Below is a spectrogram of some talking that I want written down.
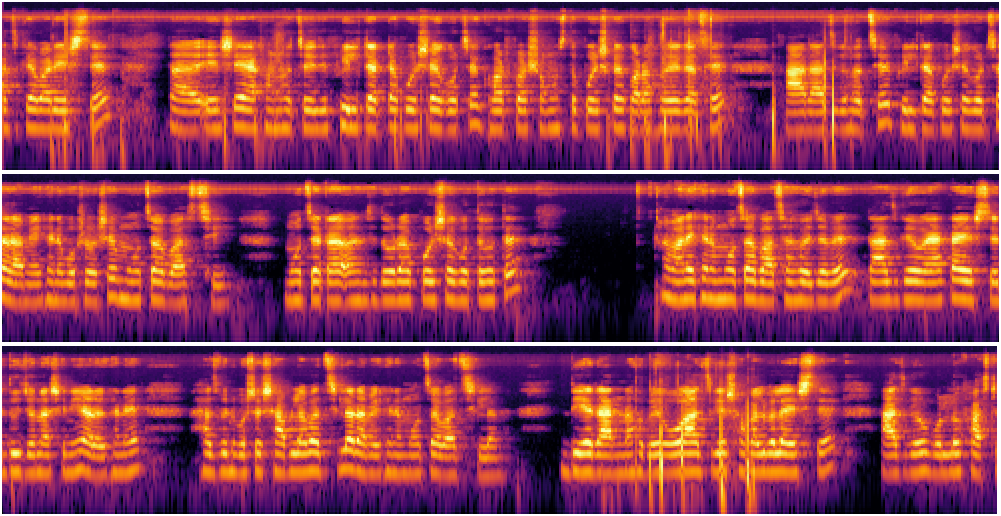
আজকে আবার এসছে। তা এসে এখন হচ্ছে যে ফিল্টারটা পরিষ্কার করছে। ঘর ফর সমস্ত পরিষ্কার করা হয়ে গেছে। আর আজকে হচ্ছে ফিল্টার পরিষ্কার করছে। আর আমি এখানে বসে বসে মোচা বাঁচছি। মোচাটা ওরা পরিষ্কার করতে করতে আমার এখানে মোচা বাছা হয়ে যাবে। তা আজকে ও একা এসছে, দুজন আসেনি। আর ওখানে হাজবেন্ড বসে শাপলা বাচ্ছিল আর আমি এখানে মোচা বাচ্ছিলাম দিয়ে রান্না হবে। ও আজকে সকালবেলা এসছে। আজকেও বলল ফার্স্টে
